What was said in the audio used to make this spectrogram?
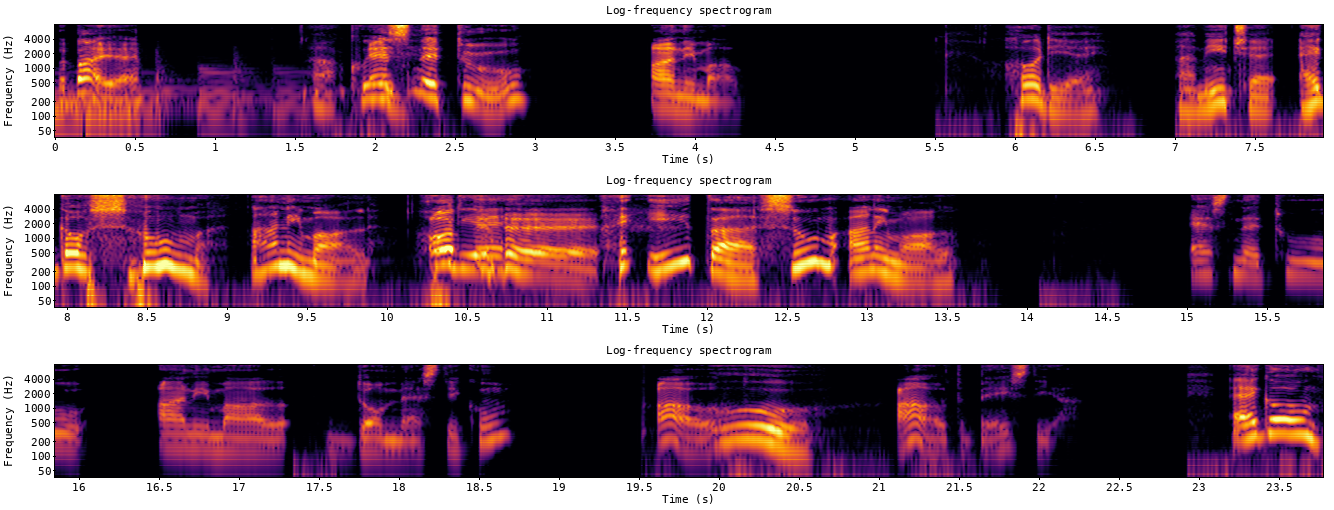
Labae? Ah, quid? Esne tu, animal. Hodie, amice, ego sum animal. Hodie, ita sum animal. Esne tu animal domesticum? Aut, uh. aut bestia. Ego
